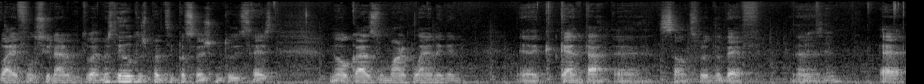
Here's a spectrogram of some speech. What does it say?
vai funcionar muito bem. Mas tem outras participações, como tu disseste, não é o caso do Mark Lanigan, eh, que canta eh, Sounds for the Deaf. Eh, é,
